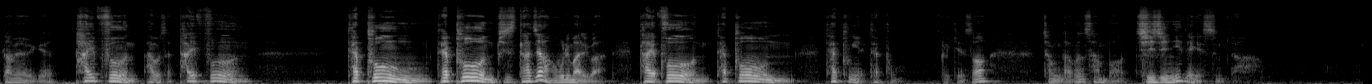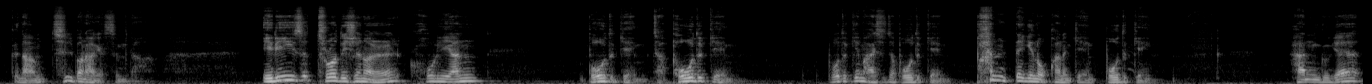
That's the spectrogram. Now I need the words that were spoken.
그 다음에 이게 타이푼 해보세요. 타이푼 태풍 태풍 비슷하죠? 우리말과 타이푼 태풍 태풍이에요. 태풍 그렇게 해서 정답은 3번 지진이 되겠습니다. 그 다음 7번 하겠습니다. It is traditional Korean game. 자, 보드 게임. 보드 게임 아시죠? 보드 게임. 판때기 놓고 하는 게임. 보드 게임. 한국의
